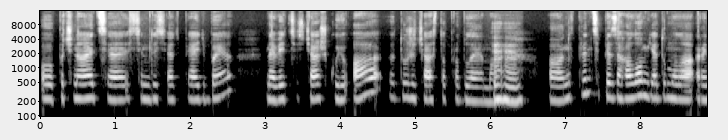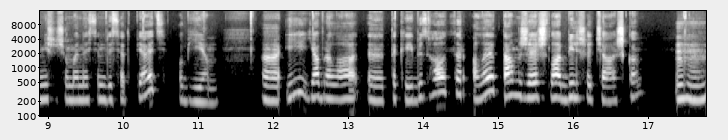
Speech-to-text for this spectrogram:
о, починається 75Б, навіть з чашкою А е, дуже часто проблема. Угу. Ну, в принципі, загалом я думала раніше, що в мене 75 об'єм. Е, І я брала е, такий бюстгальтер, але там вже йшла більша чашка, Угу.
